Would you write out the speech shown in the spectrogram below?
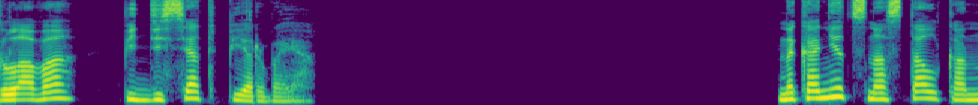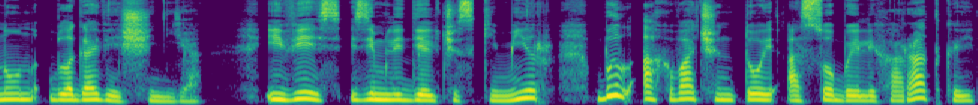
Глава 51. Наконец настал канун Благовещения, и весь земледельческий мир был охвачен той особой лихорадкой,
